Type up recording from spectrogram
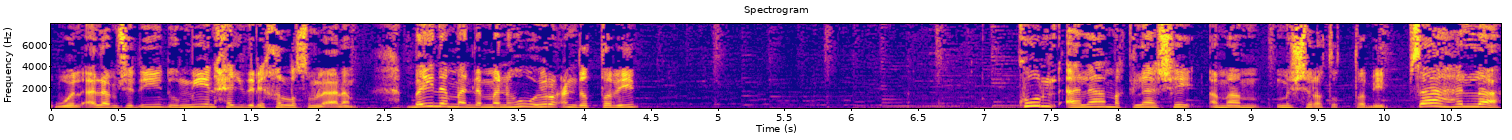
والألم شديد ومين حيقدر يخلص من الألم. بينما لما هو يروح عند الطبيب كل ألامك لا شيء أمام مشرة الطبيب. سهل له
